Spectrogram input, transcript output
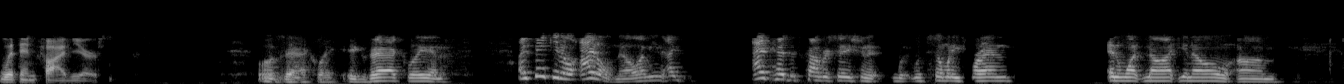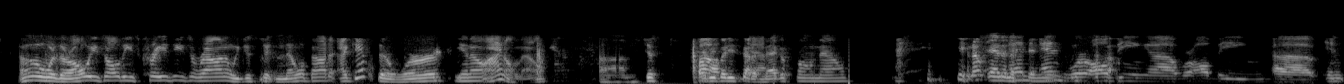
within five years. Well, exactly, exactly, and I think you know I don't know. I mean, I I've had this conversation with, with so many friends and whatnot. You know, um, oh, were there always all these crazies around and we just didn't know about it? I guess there were. You know, I don't know. Um, just Well, everybody's got yeah. a megaphone now. you know, and an and, and we're all being uh, we're all being uh, in,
